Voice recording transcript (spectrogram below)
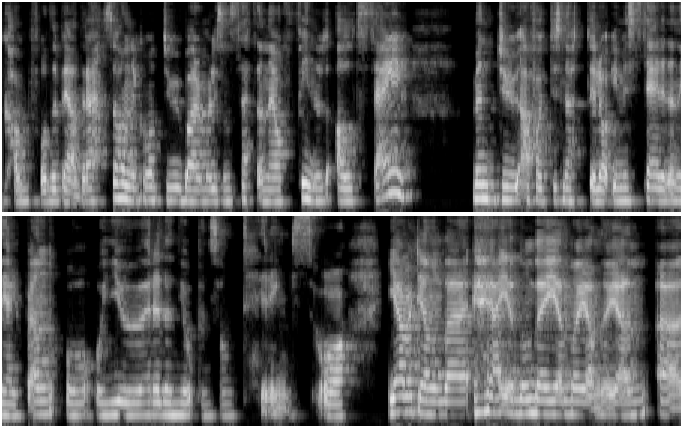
kan få det bedre. Så det handler ikke om at du bare må liksom sette deg ned og finne ut alt selv, men du er faktisk nødt til å investere i den hjelpen og, og, gjøre den jobben som trengs. Og jeg har vært gjennom det, jeg er gjennom det igjen og igjen og igjen. Eh,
